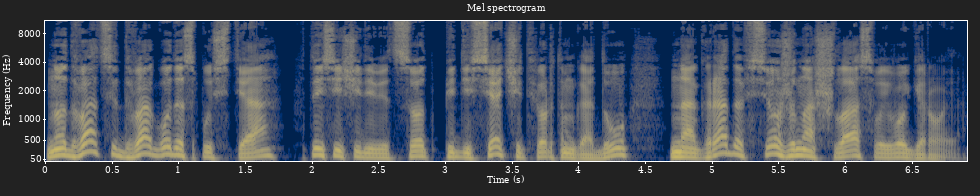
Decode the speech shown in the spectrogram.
Но 22 года спустя, в 1954 году, награда все же нашла своего героя.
